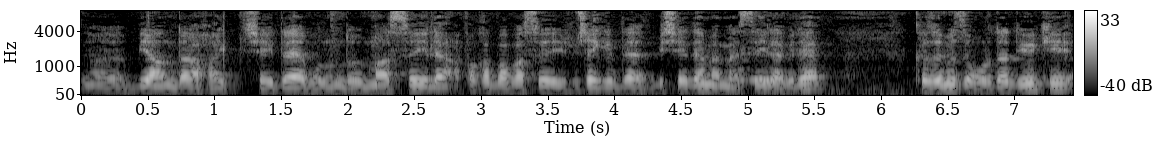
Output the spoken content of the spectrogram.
e, bir anda şeyde bulundurmasıyla fakat babası hiçbir şekilde bir şey dememesiyle bile kızımız orada diyor ki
